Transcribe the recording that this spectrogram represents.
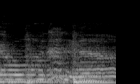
got one I know.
